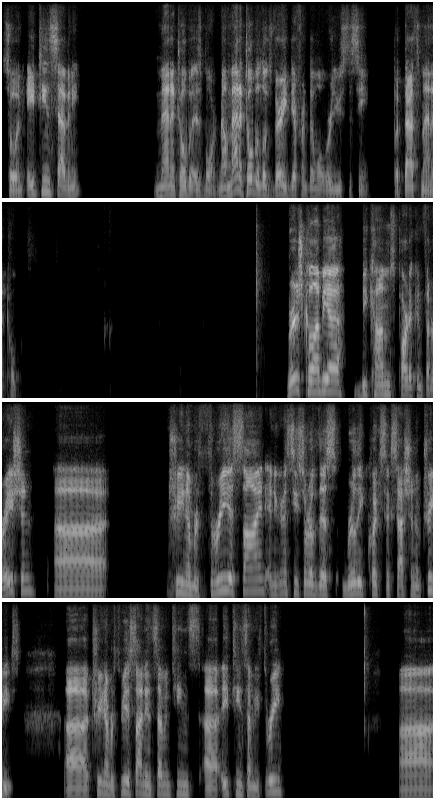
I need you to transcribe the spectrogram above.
So in 1870, Manitoba is born. Now, Manitoba looks very different than what we're used to seeing, but that's Manitoba. British Columbia becomes part of Confederation. Uh, treaty number three is signed, and you're going to see sort of this really quick succession of treaties. Uh, treaty number three is signed in 17, uh, 1873. Uh,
